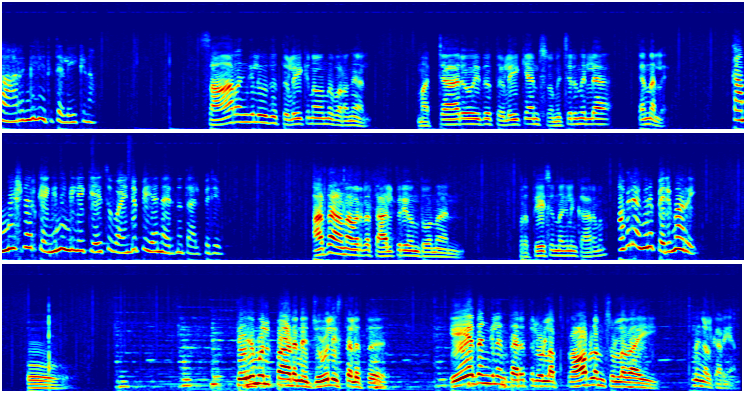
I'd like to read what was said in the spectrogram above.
സാറെങ്കിലും ഇത് തെളിയിക്കണം. സാറെങ്കിലും ഇത് തെളിയിക്കണമെന്ന് പറഞ്ഞാൽ മറ്റാരോ ഇത് തെളിയിക്കാൻ ശ്രമിച്ചിരുന്നില്ല എന്നല്ലേ? കമ്മീഷണർക്ക് എങ്ങനെയെങ്കിലും ഈ കേസ് വൈൻഡപ്പ് ചെയ്യാനായിരുന്നു താല്പര്യം. അതാണ് അവരുടെ താല്പര്യം തോന്നാൻ പ്രത്യേകിച്ച് എന്തെങ്കിലും കാരണം? അവരങ്ങനെ പെരുമാറി. ഓ. തിരുമുൽപാടന ജോലി സ്ഥലത്ത് ഏതെങ്കിലും തരത്തിലുള്ള പ്രോബ്ലംസ് ഉള്ളതായി നിങ്ങൾക്കറിയാം.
